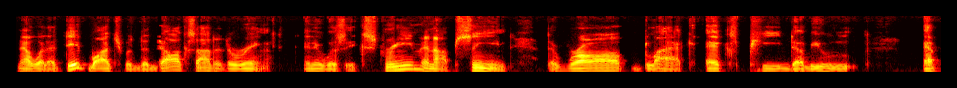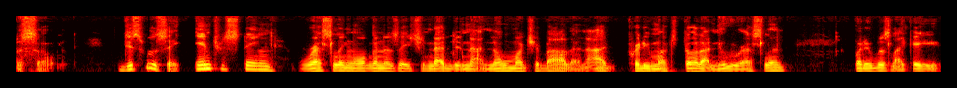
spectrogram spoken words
Now, what I did watch was The Dark Side of the Ring, and it was extreme and obscene. The Rob Black XPW episode. This was an interesting wrestling organization that I did not know much about, and I pretty much thought I knew wrestling, but it was like a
